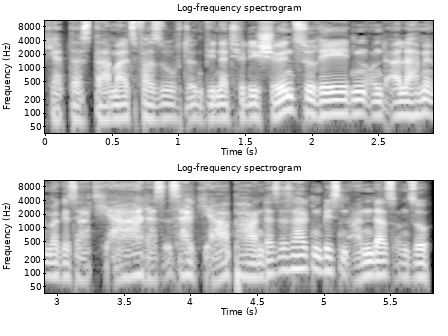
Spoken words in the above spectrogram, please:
ich habe das damals versucht, irgendwie natürlich schön zu reden und alle haben immer gesagt, ja, das ist halt Japan, das ist halt ein bisschen anders und so.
